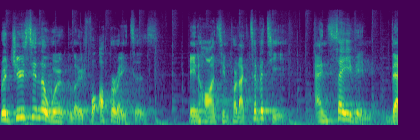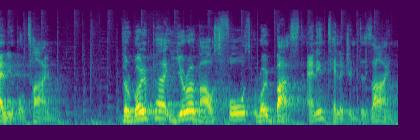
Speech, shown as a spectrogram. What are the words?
reducing the workload for operators, enhancing productivity, and saving valuable time. The ROPA Euro-Maus 4's robust and intelligent design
